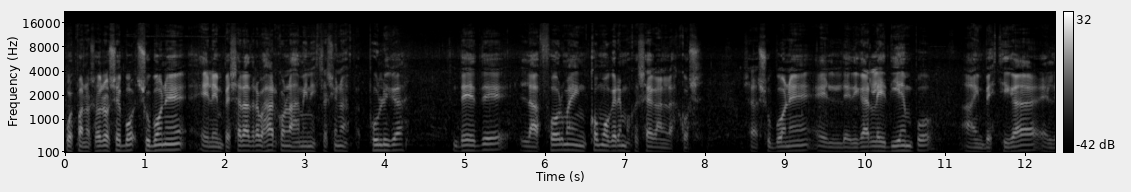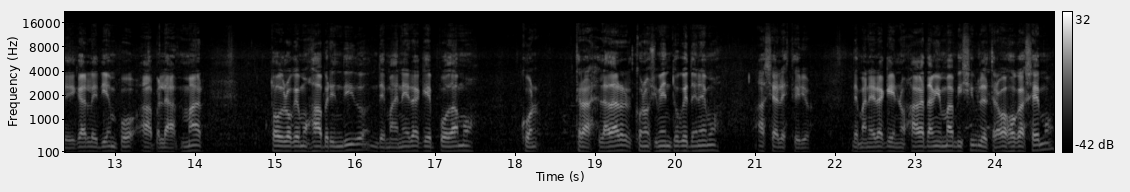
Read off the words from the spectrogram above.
Pues para nosotros supone el empezar a trabajar con las administraciones públicas desde la forma en cómo queremos que se hagan las cosas. O sea, supone el dedicarle tiempo a investigar, el dedicarle tiempo a plasmar todo lo que hemos aprendido de manera que podamos trasladar el conocimiento que tenemos hacia el exterior. De manera que nos haga también más visible el trabajo que hacemos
